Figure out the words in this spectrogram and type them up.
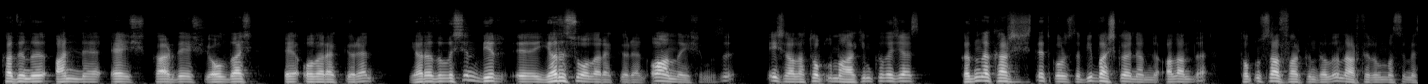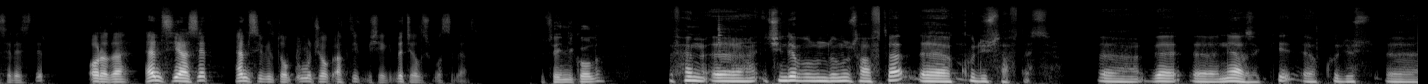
kadını anne, eş, kardeş, yoldaş e, olarak gören, yaratılışın bir e, yarısı olarak gören o anlayışımızı inşallah topluma hakim kılacağız. Kadına karşı şiddet konusunda bir başka önemli alanda toplumsal farkındalığın artırılması meselesidir. Orada hem siyaset hem sivil toplumun çok aktif bir şekilde çalışması lazım. Hüseyin Likoğlu. Efendim e, içinde bulunduğumuz hafta e, Kudüs haftası e, ve e, ne yazık ki e, Kudüs e,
